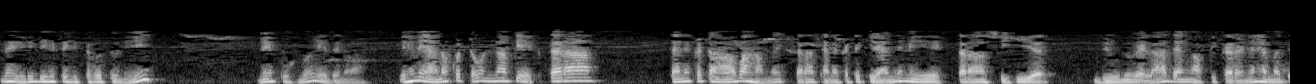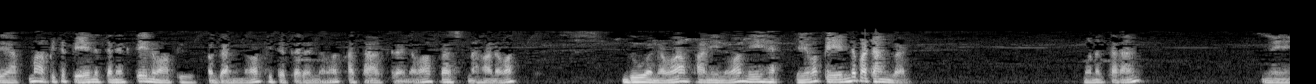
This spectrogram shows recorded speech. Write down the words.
නෑ ඒ විදිහට හිතවතුනි මේ පුහුණුව යෙදෙනවා. එහෙම යනකොට ඔන්න අපි එක්තරා තැනකට ආවහම එක්තරා තැනකට කියන්නේ මේ එක්තරා සිහිය දියුණු වෙලා දැන් අපි කරන හැම දෙයක්ම අපිට පේන තැනකට එනවා. අපි උස්ම ගන්නවා පිට කරනවා කතා කරනවා ප්‍රශ්න අහනවා දුවනවා පනිනවා. මේ මේවා පේන්න පටන් ගන්නවා. මොනතරම් මේ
